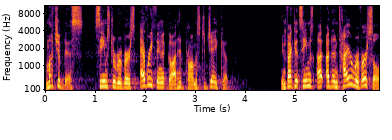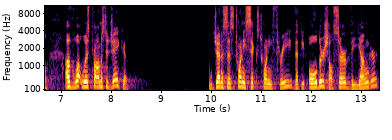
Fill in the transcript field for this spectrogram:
Much of this seems to reverse everything that God had promised to Jacob. In fact, it seems a, an entire reversal of what was promised to Jacob. Genesis 26, 23, that the older shall serve the younger.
